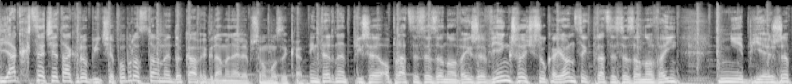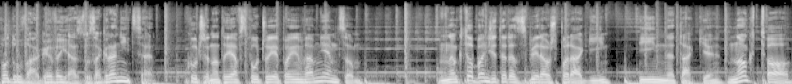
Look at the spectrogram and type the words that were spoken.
Jak chcecie, tak robicie. Po prostu a my do kawy gramy najlepszą muzykę. Internet pisze o pracy sezonowej, że większość szukających pracy sezonowej nie bierze pod uwagę wyjazdu za granicę. Kurczę, no to ja współczuję, powiem wam Niemcom. No kto będzie teraz zbierał szporagi i inne takie? No kto?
